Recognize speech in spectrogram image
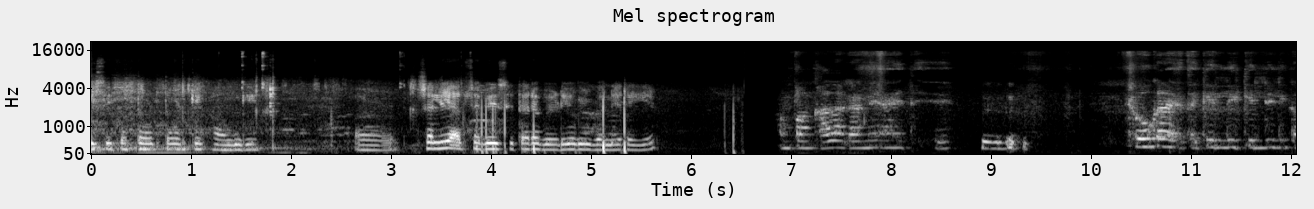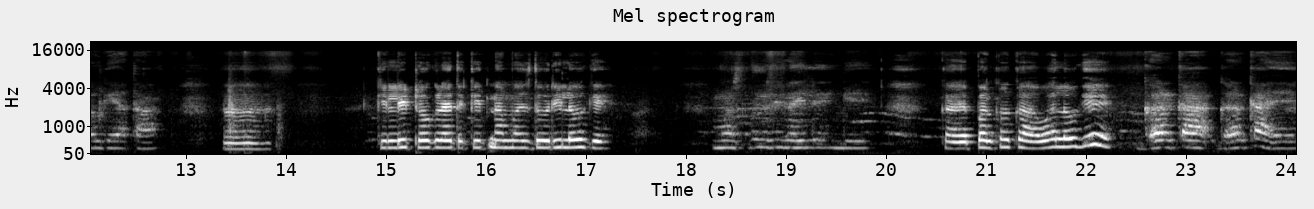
इसी को तोड़ तोड़ के खाऊँगी। और चलिए आप सभी इसी तरह वीडियो में बने रहिए। हम पंखा लगाने आए थे। ठोक रहे थे किल्ली किल्ली निकल गया था। हाँ। किल्ली ठोक रहे थे कितना मजदूरी लोगे? मजदूरी नहीं लेंगे। का है? पंखा का हवा लोगे घर का घर का है।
